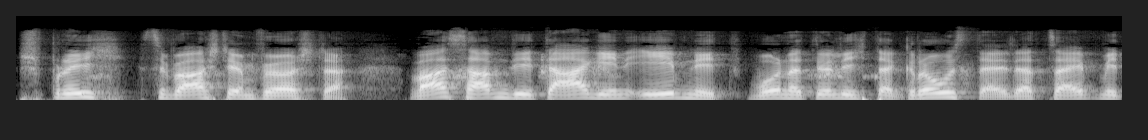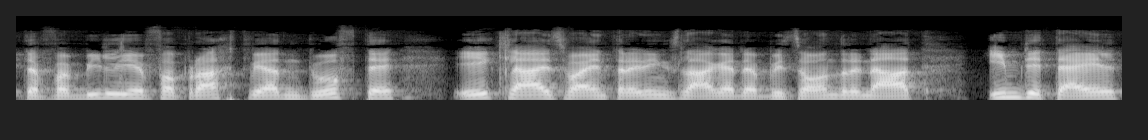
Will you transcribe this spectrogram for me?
Sprich, Sebastian Förster. Was haben die Tage in Ebnit, wo natürlich der Großteil der Zeit mit der Familie verbracht werden durfte? Eh klar, es war ein Trainingslager der besonderen Art. Im Detail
